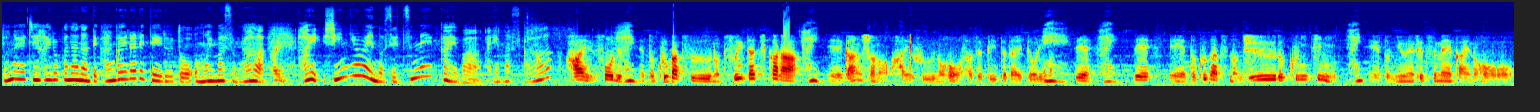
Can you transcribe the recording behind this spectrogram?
どの幼稚園入ろうかななんて考えられていると思いますが、はい、はい、新入園の説明会はありますか？はいそうです。ね、はい、9月の1日から、はい、えー、願書の配布の方をさせていただいておりまして、えー、はい、で、えーと、9月の16日に、はい。えーと入園説明会の方を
